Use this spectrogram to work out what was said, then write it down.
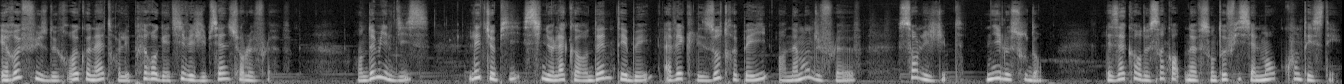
et refusent de reconnaître les prérogatives égyptiennes sur le fleuve. En 2010, l'Éthiopie signe l'accord d'NTB avec les autres pays en amont du fleuve, sans l'Égypte ni le Soudan. Les accords de 59 sont officiellement contestés.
